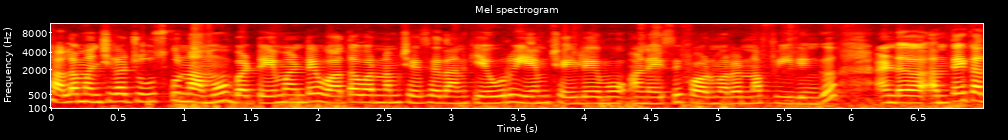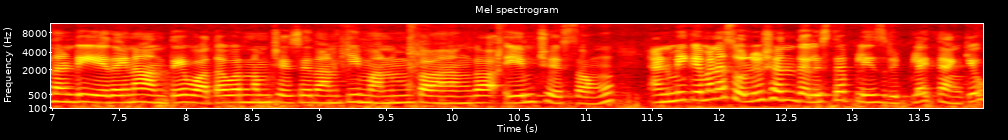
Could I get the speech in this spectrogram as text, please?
చాలా మంచిగా చూసుకున్నాము బట్ ఏమంటే వాతావరణం చేసేదానికి ఎవరు ఏం చేయలేము అనేసి ఫార్మర్ అన్న ఫీలింగ్ అండ్ అంతే కదండి ఏదైనా అంతే వాతావరణం చేసేదానికి మనం ఏం చేస్తాము? అండ్ మీకు ఏమైనా సొల్యూషన్ తెలిస్తే ప్లీజ్ రిప్లై. థ్యాంక్ యూ.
